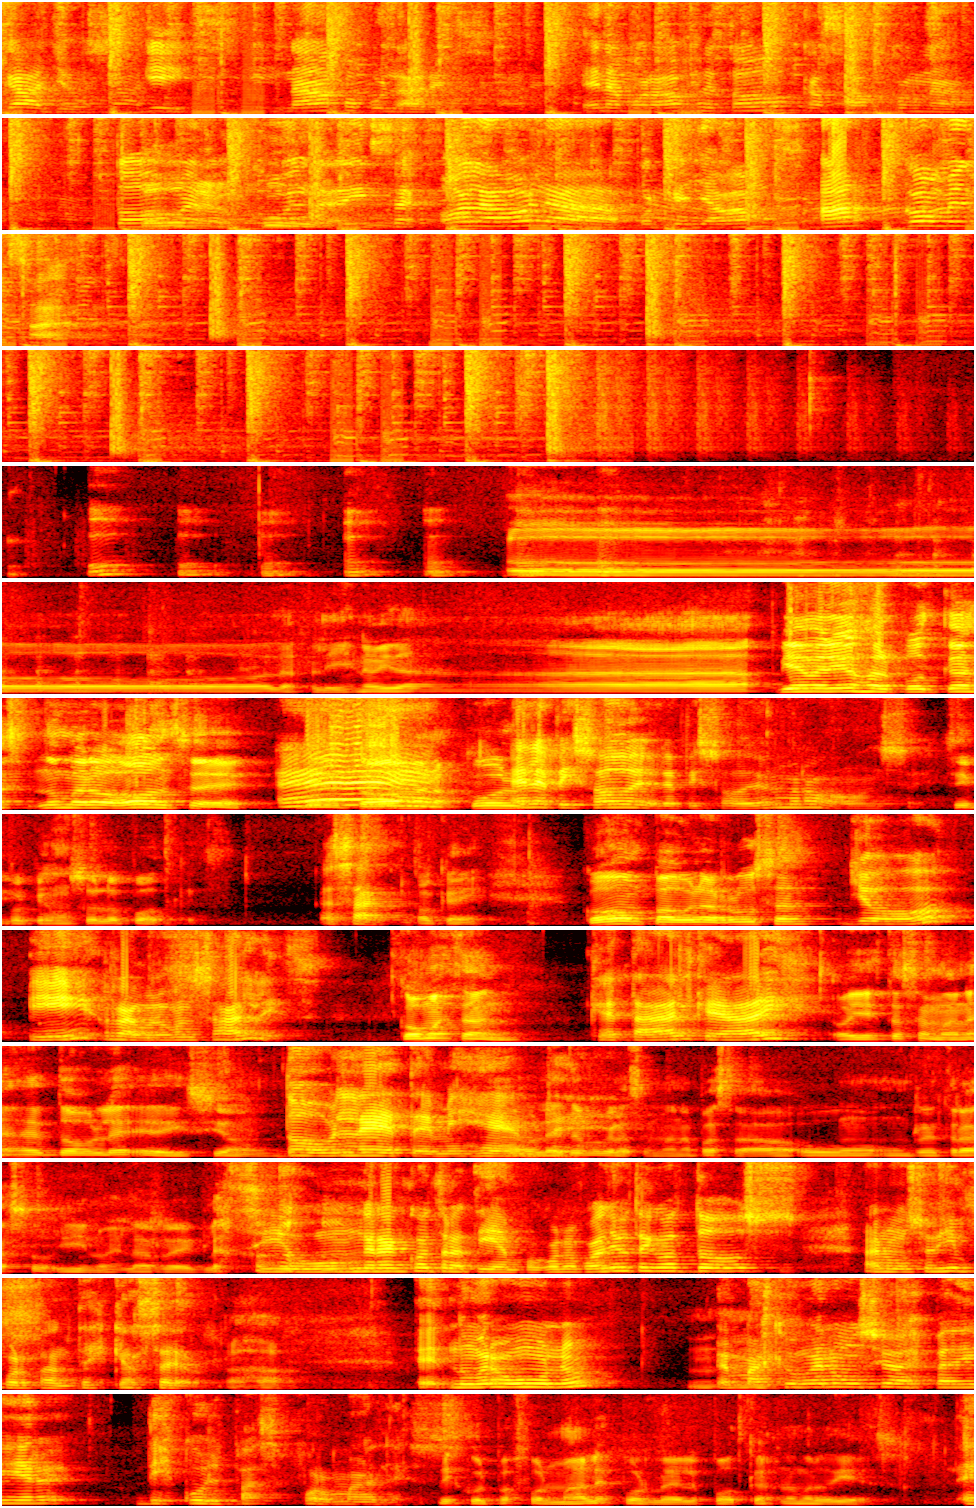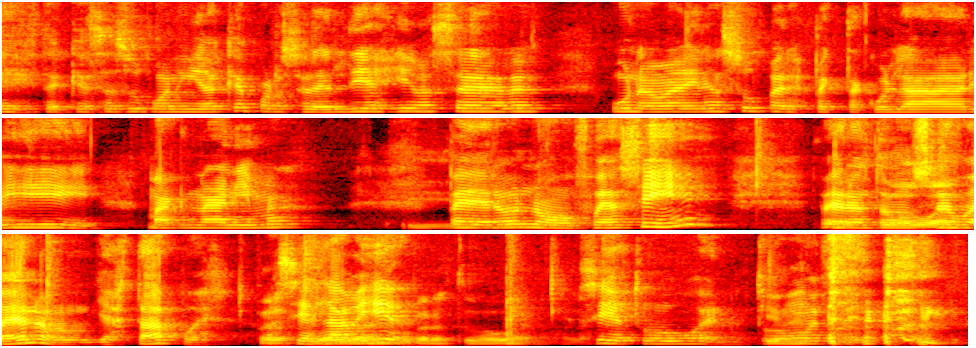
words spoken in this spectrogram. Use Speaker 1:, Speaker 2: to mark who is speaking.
Speaker 1: Gallos, geeks, nada populares. Enamorados de todo, casados con nada. Todo,
Speaker 2: Todo
Speaker 1: menos cool. le dice hola, hola, porque ya vamos a comenzar.
Speaker 2: Podcast número 11 de
Speaker 1: ¡Eh!
Speaker 2: Todo Menos Cool.
Speaker 1: El episodio, el episodio número 11.
Speaker 2: Sí, porque es un solo podcast.
Speaker 1: Exacto.
Speaker 2: Ok. Con Paula Rusa.
Speaker 1: Yo y Raúl González.
Speaker 2: ¿Cómo están?
Speaker 1: ¿Qué tal? ¿Qué hay?
Speaker 2: Hoy esta semana es de doble edición.
Speaker 1: Doblete, mi gente.
Speaker 2: Doblete porque la semana pasada hubo un retraso y no es la regla.
Speaker 1: Sí, hubo un gran contratiempo, con lo cual yo tengo dos anuncios importantes que hacer.
Speaker 2: Ajá.
Speaker 1: Eh, número uno, más que un anuncio, es pedir disculpas formales.
Speaker 2: Disculpas formales por el podcast número 10.
Speaker 1: Este, que se suponía que por ser el 10 iba a ser una vaina súper espectacular y magnánima,
Speaker 2: Y-
Speaker 1: pero no fue así. Pero,
Speaker 2: Pero
Speaker 1: entonces,
Speaker 2: bueno.
Speaker 1: bueno. ya está, pues.
Speaker 2: Pero
Speaker 1: así es la
Speaker 2: bueno,
Speaker 1: vida.
Speaker 2: Pero estuvo bueno.
Speaker 1: Sí, estuvo bueno, estuvo
Speaker 2: Tiene-
Speaker 1: muy feo.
